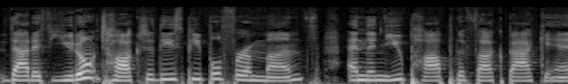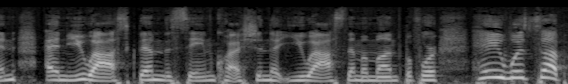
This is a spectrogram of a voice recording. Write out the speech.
that if you don't talk to these people for a month and then you pop the fuck back in and you ask them the same question that you asked them a month before, hey, what's up?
